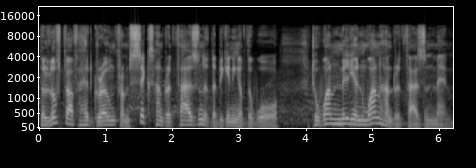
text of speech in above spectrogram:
the Luftwaffe had grown from 600,000 at the beginning of the war to 1,100,000 men,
